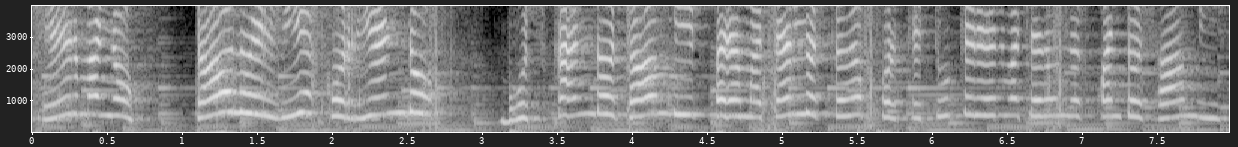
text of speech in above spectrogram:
hermano. Todo el día corriendo, buscando zombies para matarlos todos porque tú querías matar unos cuantos zombies.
